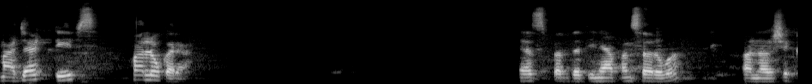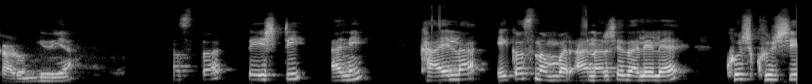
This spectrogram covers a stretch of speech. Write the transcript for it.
माझ्या टिप्स फॉलो करा. याच पद्धतीने आपण सर्व अनरसे काढून घेऊया. मस्त टेस्टी आणि खायला एकच नंबर अनारसे झालेले आहे खुशखुशीत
